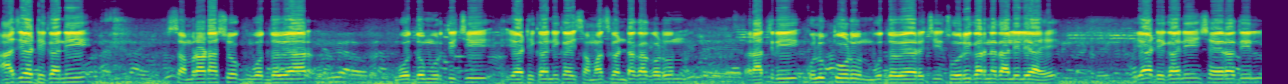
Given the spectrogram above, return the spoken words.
आज या ठिकाणी सम्राट अशोक बौद्धविहार बौद्ध मूर्तीची या ठिकाणी काही समाजकंटकाकडून रात्री कुलूप तोडून बुद्धविहाराची चोरी करण्यात आलेली आहे. या ठिकाणी शहरातील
